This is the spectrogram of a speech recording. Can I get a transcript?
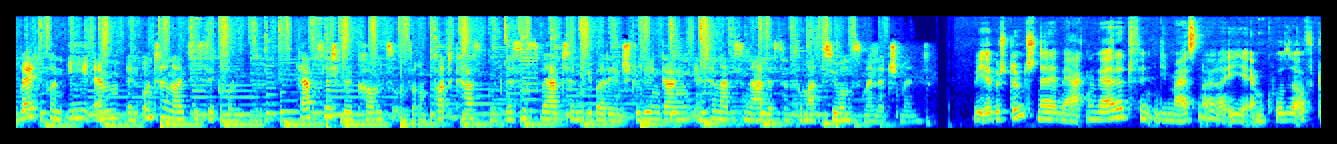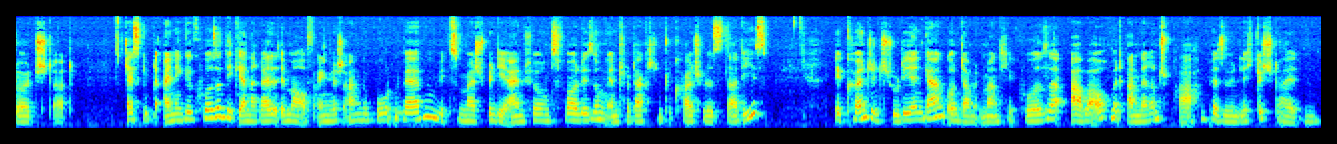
Die Welt von IEM in unter 90 Sekunden. Herzlich willkommen zu unserem Podcast mit Wissenswertem über den Studiengang Internationales Informationsmanagement. Wie ihr bestimmt schnell merken werdet, finden die meisten eurer IEM-Kurse auf Deutsch statt. Es gibt einige Kurse, die generell immer auf Englisch angeboten werden, wie zum Beispiel die Einführungsvorlesung Introduction to Cultural Studies. Ihr könnt den Studiengang und damit manche Kurse aber auch mit anderen Sprachen persönlich gestalten.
